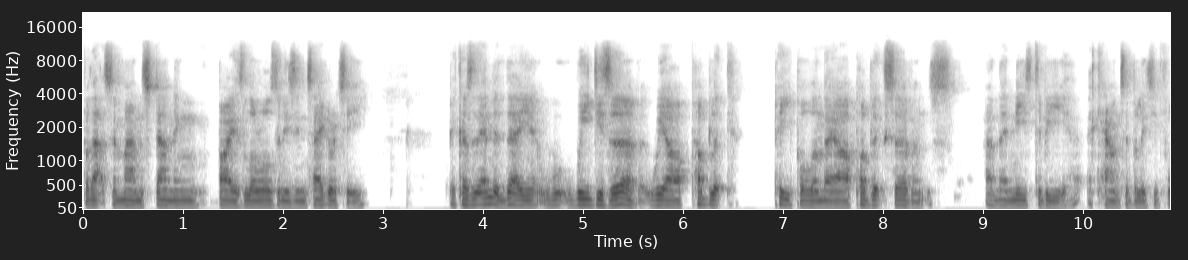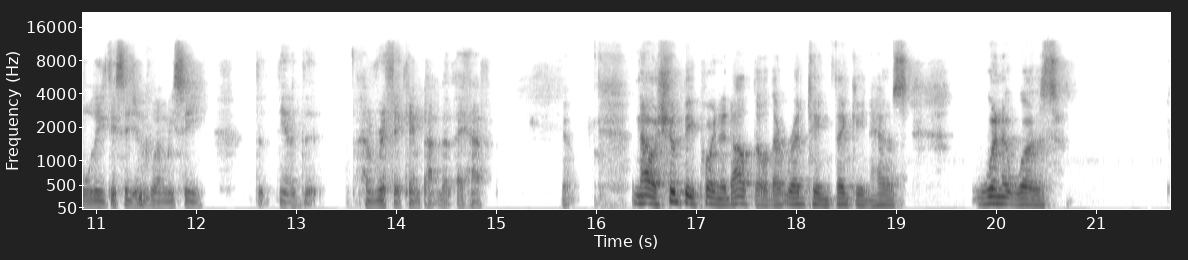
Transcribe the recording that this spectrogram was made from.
But that's a man standing by his laurels and his integrity. Because at the end of the day, you know, we deserve it. We are public people and they are public servants. And there needs to be accountability for these decisions when we see the, you know, the horrific impact that they have. Yeah. Now, it should be pointed out, though, that red team thinking has, when it was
